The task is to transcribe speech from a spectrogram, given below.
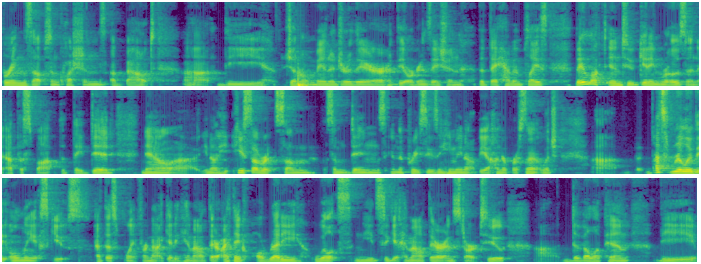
brings up some questions about uh, the general manager there, the organization that they have in place. They looked into getting Rosen at the spot that they did. Now, uh, you know, he, he, suffered some some dings in the preseason. He may not be 100%, which uh, that's really the only excuse at this point for not getting him out there. I think already Wilks needs to get him out there and start to uh, develop him. The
